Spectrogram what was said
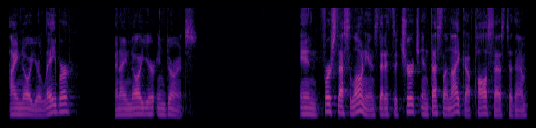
I know your labor, and I know your endurance. In 1 Thessalonians, that it's the church in Thessalonica, Paul says to them,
